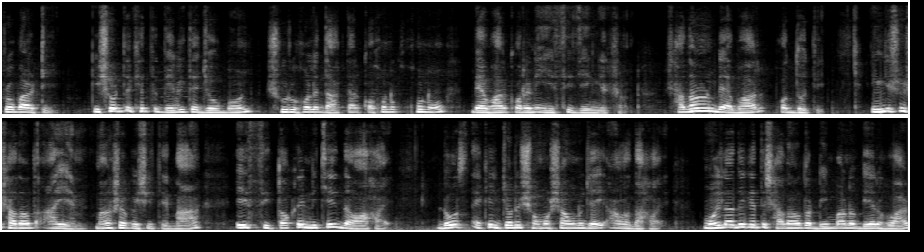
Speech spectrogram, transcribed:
প্রোবার্টি কিশোরদের ক্ষেত্রে দেরিতে যৌবন শুরু হলে ডাক্তার কখনো কখনো ব্যবহার করেন ইসিজি ইঞ্জেকশন সাধারণ ব্যবহার পদ্ধতি। ইঞ্জেকশন সাধারণত আইএম মাংসপেশিতে বা এসি ত্বকের নিচেই দেওয়া হয়। ডোজ এক একজনের সমস্যা অনুযায়ী আলাদা হয়। মহিলাদের ক্ষেত্রে সাধারণত ডিম্বাণু বের হওয়ার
